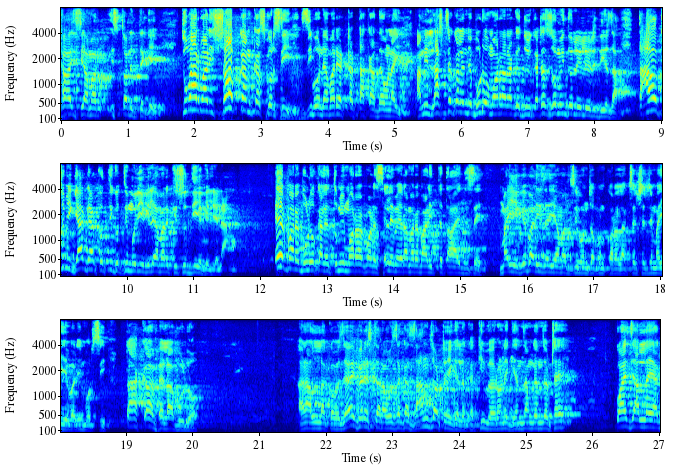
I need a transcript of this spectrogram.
খাওয়াইছি আমার স্তনের থেকে। তোমার বাড়ির সব কাম কাজ করছি, জীবনে আমার একটা টাকা দাও নাই। আমি লাস্টে করলেন যে, বুড়ো, মরার আগে দুই কাঠা জমি দলিল দিয়ে যা। তাও তুমি গ্যা গ্যা করতে করতে মরিয়ে গেলে আমার কিছু দিয়ে গেলে না। এরপরে বুড়ো কালে তুমি মরার পরে ছেলে মেয়েরা আমার বাড়িতে তাড়াই দিছে। মাইয়েকে বাড়ি যাই আমার জীবনযাপন করা লাগছে শেষে মাইয়ে বাড়ি মরছি। টাকা ফেলা বুড়ো। আর আল্লাহ কবে যাই ফেরেস তারা ও জায়গা যানজট হয়ে গেল কি ধরনের গেঞ্জাম গেঞ্জ ওঠে কয় যে আল্লাহ এক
